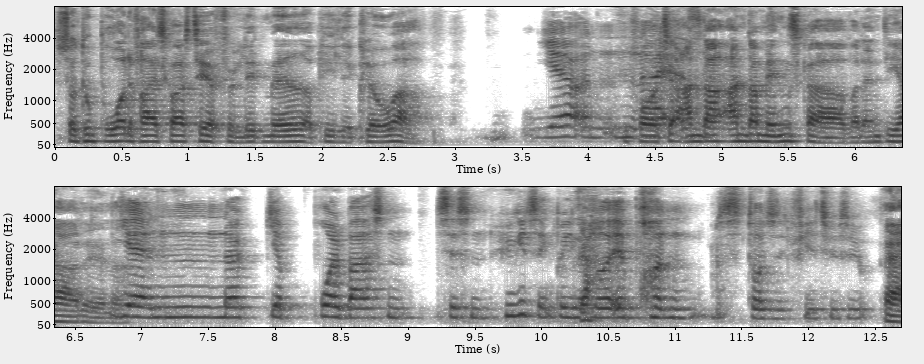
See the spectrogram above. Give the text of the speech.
Så du bruger det faktisk også til at følge lidt med og blive lidt klogere Ja, og i forhold til nej, andre, andre mennesker, og hvordan de har det? Eller? Ja, nok. Jeg bruger det bare sådan, til sådan hyggeting på en eller anden Ja. måde. Jeg bruger den stort set 24-7. Ja.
